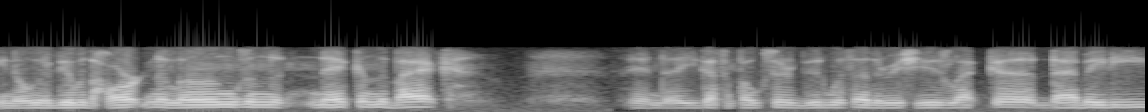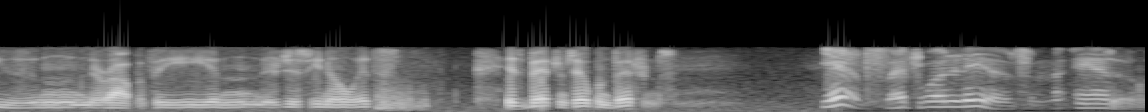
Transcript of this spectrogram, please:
you know, they're good with the heart and the lungs and the neck and the back. And uh, you got some folks that are good with other issues like uh, diabetes and neuropathy, and there's just you know it's it's veterans helping veterans. Yes, that's what it is, and and, so.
